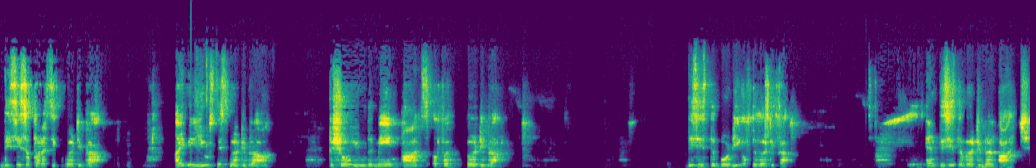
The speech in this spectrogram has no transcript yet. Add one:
This is a thoracic vertebra. I will use this vertebra to show you the main parts of a vertebra. This is the body of the vertebra. And this is the vertebral arch.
